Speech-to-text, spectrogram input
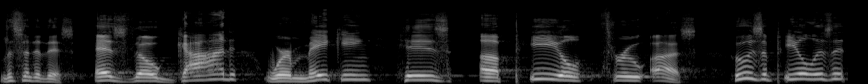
Listen to this as though God were making his appeal through us. Whose appeal is it?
